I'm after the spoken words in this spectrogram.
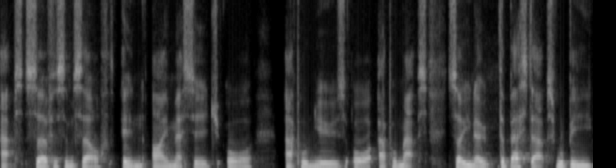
apps surface themselves in iMessage or Apple News or Apple Maps. So, you know, the best apps will be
